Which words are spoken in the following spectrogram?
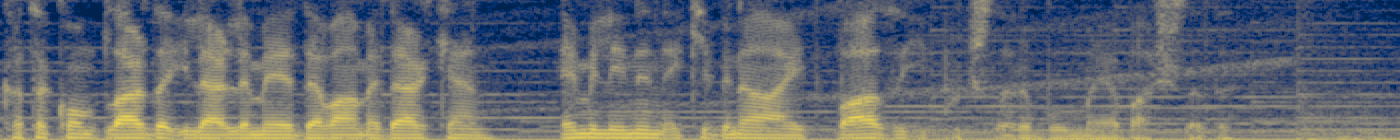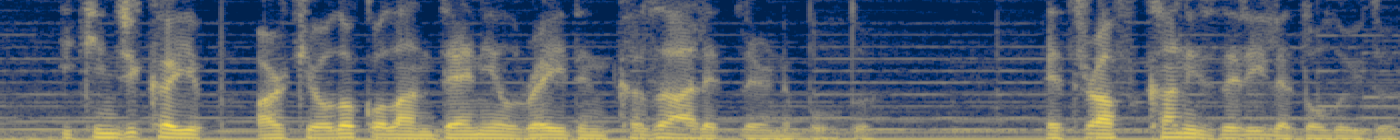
katakomplarda ilerlemeye devam ederken Emily'nin ekibine ait bazı ipuçları bulmaya başladı. İkinci kayıp, arkeolog olan Daniel Raid'in kazı aletlerini buldu. Etraf kan izleriyle doluydu.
